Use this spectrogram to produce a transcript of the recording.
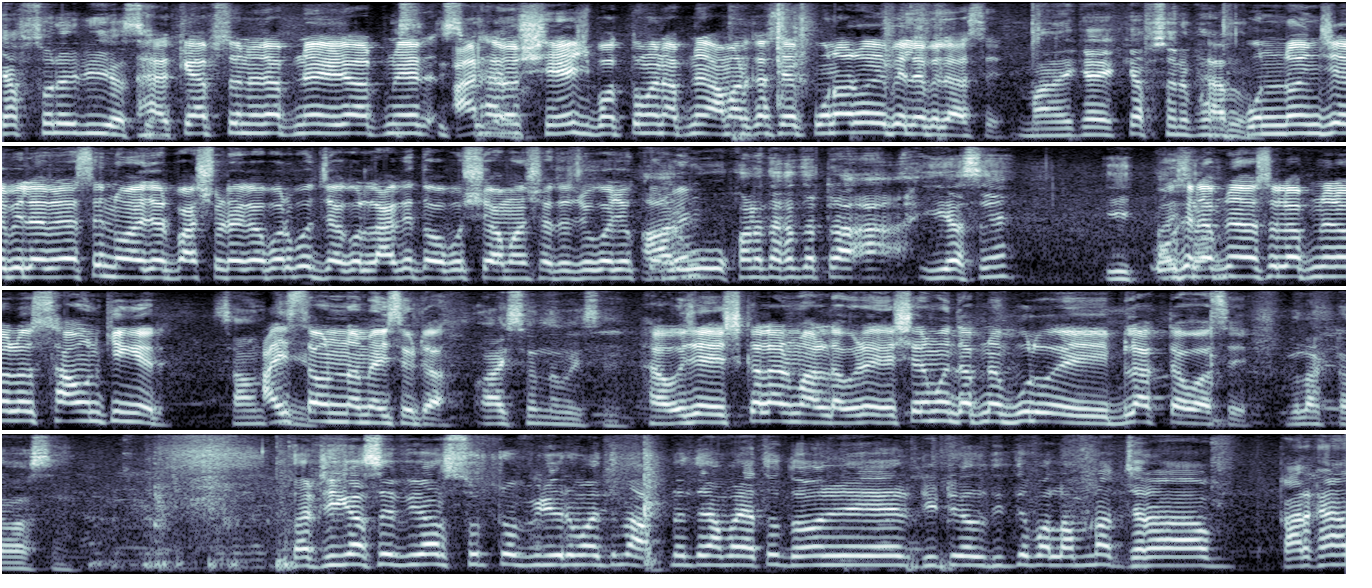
ক্যাপশনের ই আছে। হ্যাঁ ক্যাপশনের আপনার এটা আপনার Sticker। আঠারো শেষ বর্তমানে আপনার আমার কাছে আছে। মানে ক্যাপশনে হ্যাঁ ইঞ্চি আছে নয় হাজার পাঁচশো টাকা পড়ব যাকে লাগে তো অবশ্যই আমার সাথে যোগাযোগ আর করবেন। ওখানে দেখা একটা ই আছে ওখানে আপনার আসলে আপনার হলো সাউন্ড কিং এর Sound আই সাউন্ড নামে আইছে ওটা। নাম হ্যাঁ ওই যে এস কালার মালটা ওটা এসের মধ্যে আপনার ব্লু এই ব্ল্যাকটাও আছে। ব্ল্যাকটাও আছে। তা ঠিক আছে ছোট্ট ভিডিওর মাধ্যমে আপনাদের আমরা এত ধরনের ডিটেল দিতে পারলাম না। যারা কারখানা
